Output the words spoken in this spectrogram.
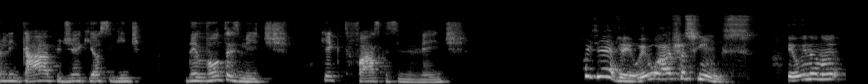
linkar rapidinho aqui: é o seguinte. Devonta Smith, o que que tu faz com esse vivente? Pois é, velho. Eu acho assim. Eu ainda não.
